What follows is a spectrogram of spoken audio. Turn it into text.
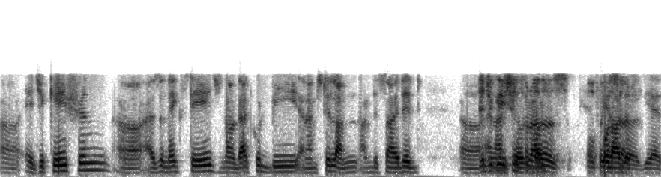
uh, education uh, as a next stage. Now that could be, and I'm still un- undecided. Uh, education for others or for, For others, yes.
